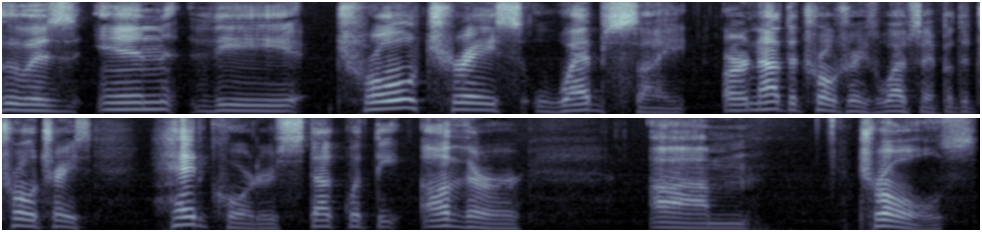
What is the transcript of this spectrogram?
who is in the Troll Trace website, or not the Troll Trace website, but the Troll Trace headquarters, stuck with the other um, trolls,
